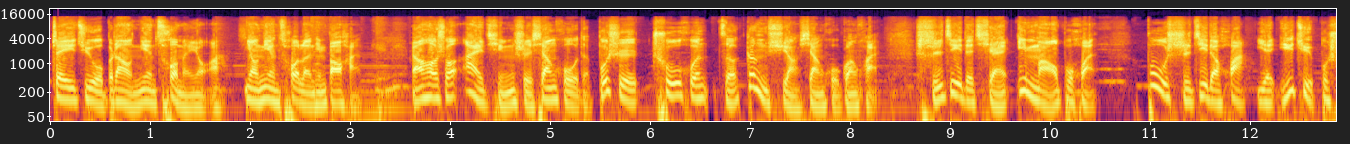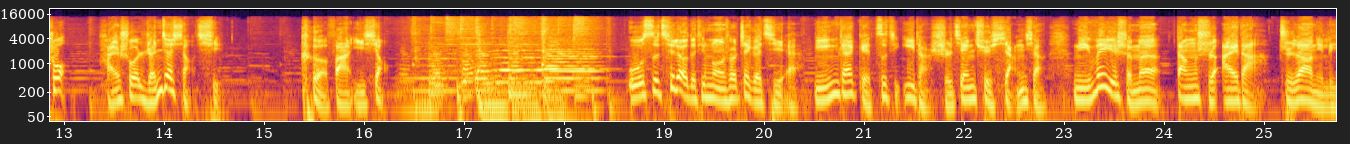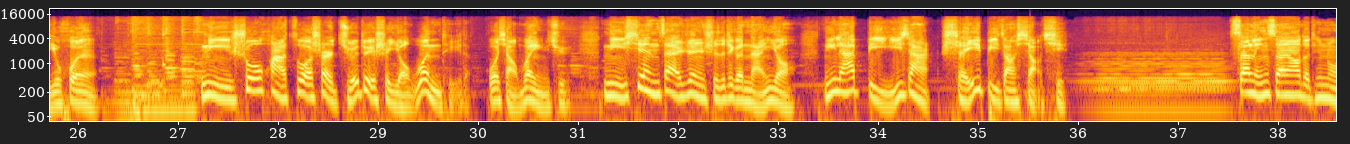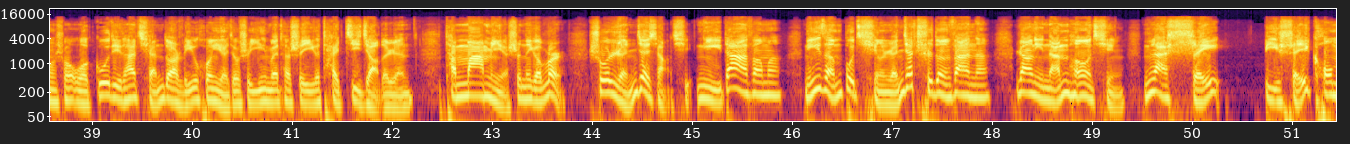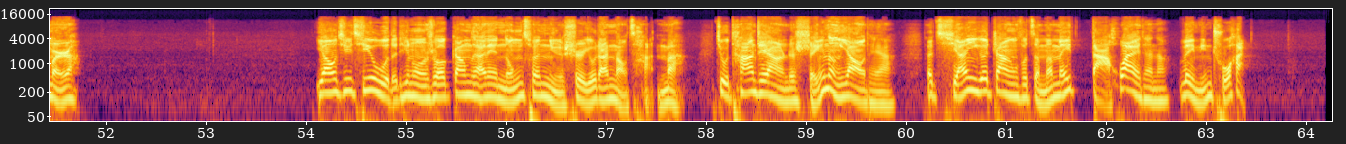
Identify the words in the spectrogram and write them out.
这一句我不知道我念错没有啊？要念错了您包涵。然后说爱情是相互的，不是初婚则更需要相互关怀。实际的钱一毛不还，不实际的话也一句不说，还说人家小气，可发一笑。五四七六的听众说：“这个姐，你应该给自己一点时间去想想，你为什么当时挨打，直到你离婚？你说话做事儿绝对是有问题的。我想问一句，你现在认识的这个男友，你俩比一下，谁比较小气？”三零三幺的听众说：“我估计他前段离婚，也就是因为他是一个太计较的人。他妈妈也是那个味儿，说人家小气，你大方吗？你怎么不请人家吃顿饭呢？让你男朋友请，你俩谁比谁抠门啊？”幺七七五的听众说：“刚才那农村女士有点脑残吧？就她这样的，谁能要她呀？她前一个丈夫怎么没打坏她呢？为民除害。”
